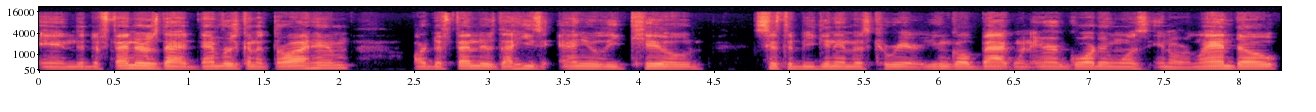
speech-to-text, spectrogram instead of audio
and the defenders that Denver's going to throw at him are defenders that he's annually killed since the beginning of his career. You can go back when Aaron Gordon was in Orlando.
